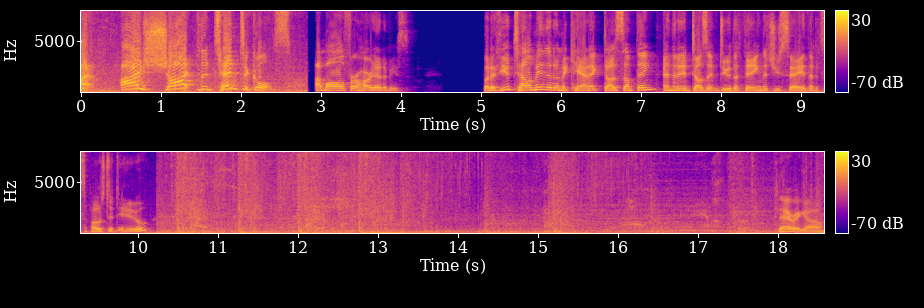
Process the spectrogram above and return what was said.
I, I shot the tentacles! I'm all for hard enemies. But if you tell me that a mechanic does something and then it doesn't do the thing that you say that it's supposed to do, there we go.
